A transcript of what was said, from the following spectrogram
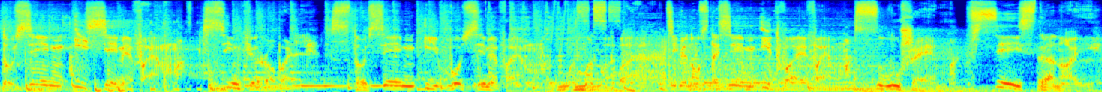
107 и 7 FM. Эм. Симферополь 107 и 8 FM. Эм. Москва 97 и 2 FM. Эм. Слушаем всей страной.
